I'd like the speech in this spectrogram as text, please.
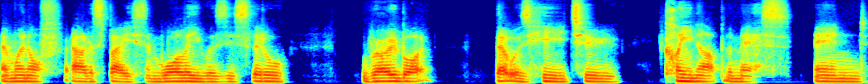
and went off outer space. And WALL-E was this little robot that was here to clean up the mess. And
